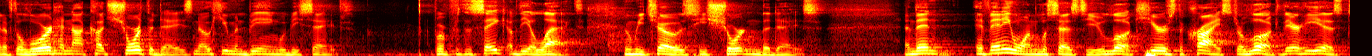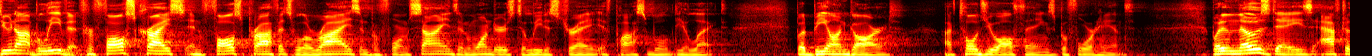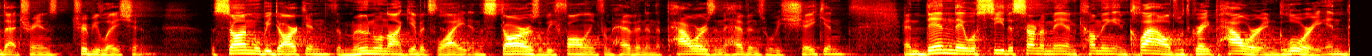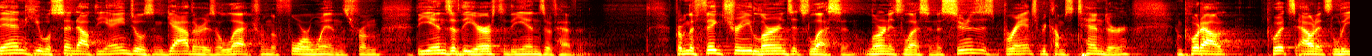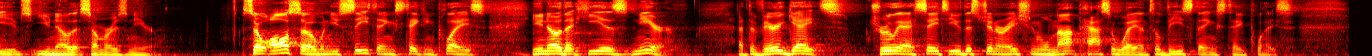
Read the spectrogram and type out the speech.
And if the Lord had not cut short the days, no human being would be saved. For for the sake of the elect whom he chose, he shortened the days. And then, if anyone says to you, Look, here's the Christ, or Look, there he is, do not believe it. For false Christs and false prophets will arise and perform signs and wonders to lead astray, if possible, the elect. But be on guard. I've told you all things beforehand. But in those days, after that trans- tribulation, the sun will be darkened, the moon will not give its light, and the stars will be falling from heaven, and the powers in the heavens will be shaken. And then they will see the Son of Man coming in clouds with great power and glory. And then he will send out the angels and gather his elect from the four winds, from the ends of the earth to the ends of heaven. From the fig tree learns its lesson, learn its lesson. As soon as its branch becomes tender and put out, puts out its leaves, you know that summer is near. So, also, when you see things taking place, you know that He is near at the very gates. Truly, I say to you, this generation will not pass away until these things take place.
